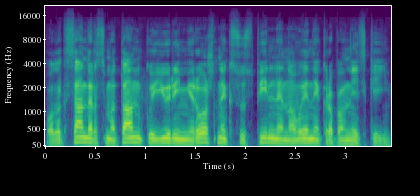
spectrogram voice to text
Олександр Сметанко, Юрій Мірошник, Суспільне новини Кропивницький.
